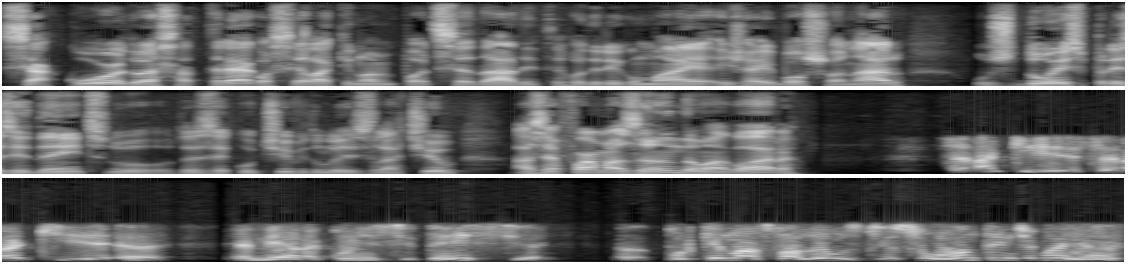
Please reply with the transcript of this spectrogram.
esse acordo, essa trégua, sei lá que nome pode ser dado entre Rodrigo Maia e Jair Bolsonaro, os dois presidentes do, do executivo e do legislativo? As reformas andam agora? Será que, será que é, é mera coincidência? É, Porque nós falamos disso ontem de manhã.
